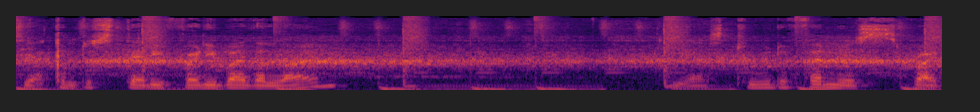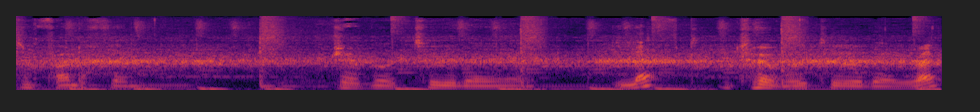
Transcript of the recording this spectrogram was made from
Siakam to steady Freddy by the line. He has two defenders right in front of him. Dribble to the left, dribble to the right.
